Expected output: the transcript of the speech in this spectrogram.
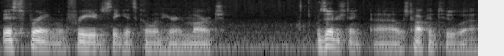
this spring when free agency gets going here in March. It was interesting. I was talking to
